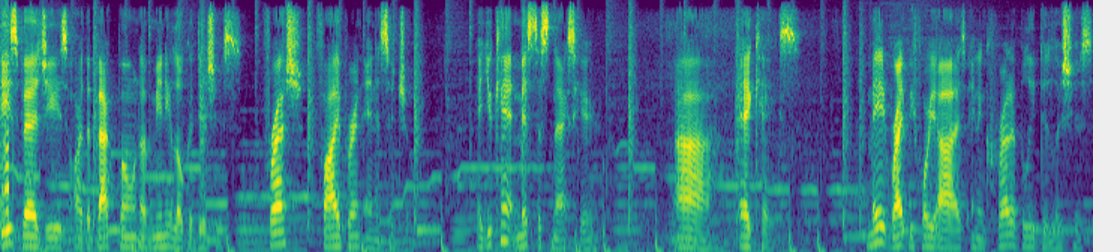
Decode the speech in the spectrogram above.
These veggies are the backbone of many local dishes, fresh, vibrant, and essential. And you can't miss the snacks here. Ah, egg cakes. Made right before your eyes and incredibly delicious,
